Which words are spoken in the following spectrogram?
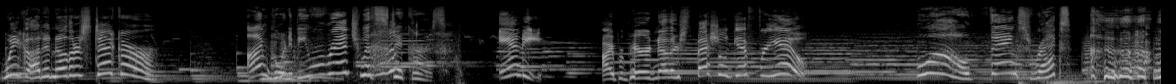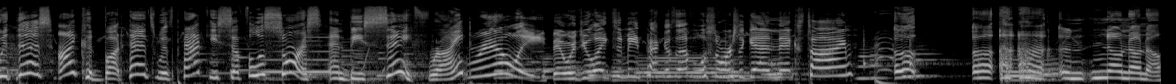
we got another sticker. I'm going to be rich with stickers. Andy, I prepared another special gift for you. Wow, thanks, Rex. with this, I could butt heads with Pachycephalosaurus and be safe, right? Really? Then would you like to meet Pachycephalosaurus again next time? Uh, uh, uh, no, no, no.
